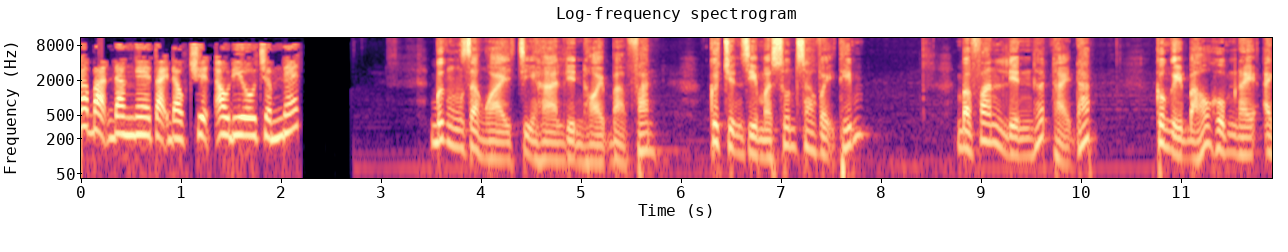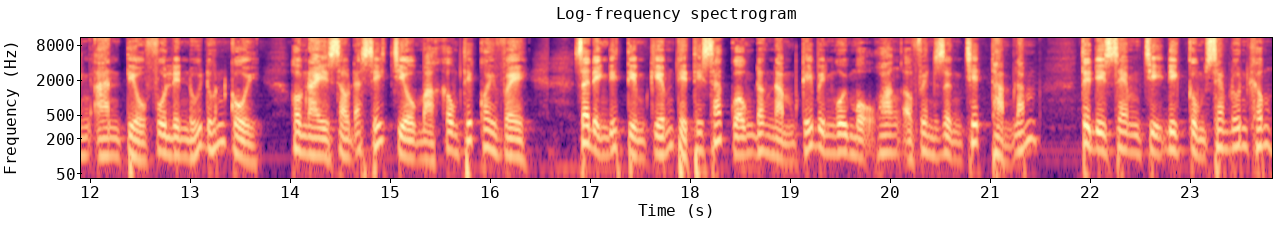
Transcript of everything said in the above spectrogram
Các bạn đang nghe tại đọc chuyện audio.net Bước ra ngoài, chị Hà liền hỏi bà Phan, Có chuyện gì mà xôn xao vậy thím? Bà Phan liền hớt hải đáp, Có người báo hôm nay anh An tiểu phu lên núi đốn củi Hôm nay sau đã xế chiều mà không thích quay về. Gia đình đi tìm kiếm thì thấy xác của ông đang nằm kế bên ngôi mộ hoang ở ven rừng chết thảm lắm. Tôi đi xem, chị đi cùng xem luôn không?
